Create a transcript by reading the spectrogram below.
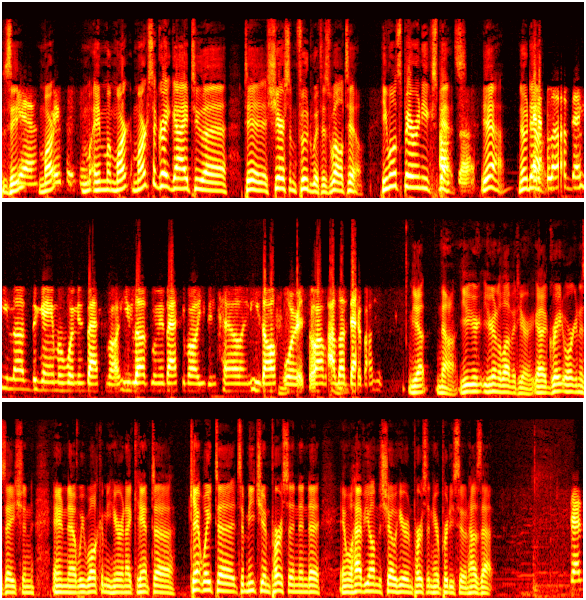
See, Yeah, Mark, great person. M- and Mark, Mark's a great guy to uh, to share some food with as well too. He won't spare any expense. Awesome. Yeah, no doubt. And. I love that he loves the game of women's basketball. He loves women's basketball. You can tell, and he's all for it. So I, I love that about him. Yep. No, you- you're you're gonna love it here. Uh, great organization, and uh, we welcome you here. And I can't uh, can't wait to to meet you in person, and uh, and we'll have you on the show here in person here pretty soon. How's that? That's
